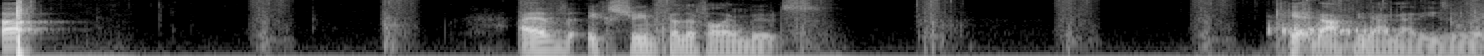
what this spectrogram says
Uh, I have extreme feather falling boots. Can't knock me down that easily.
